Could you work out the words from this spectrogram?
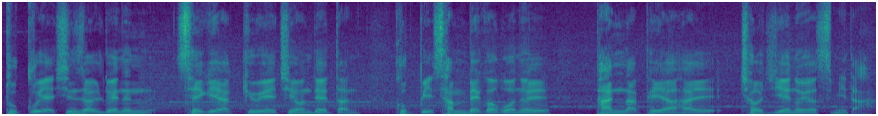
북구에 신설되는 세개 학교에 지원됐던 국비 300억 원을 반납해야 할 처지에 놓였습니다.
